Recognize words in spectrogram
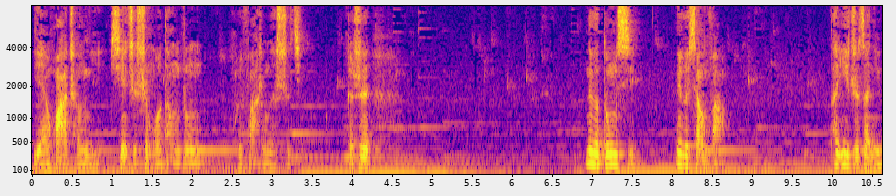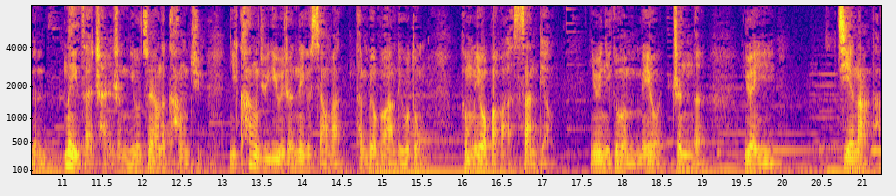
演化成你现实生活当中会发生的事情。可是那个东西，那个想法。它一直在你的内在产生，你有这样的抗拒，你抗拒意味着那个想法它没有办法流动，更没有办法散掉，因为你根本没有真的愿意接纳它。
